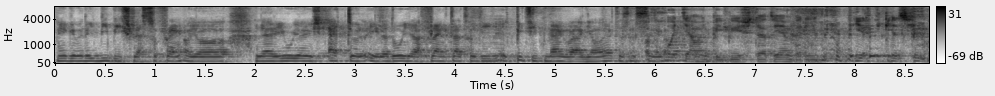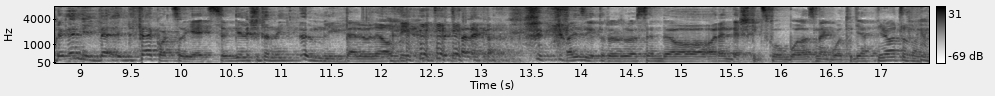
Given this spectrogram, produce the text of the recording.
még egy bibis lesz a, Frank, a Larry újja, és ettől éled újjá Frank, tehát hogy így egy picit megvágja magát. Ez, ez az hogyan, hogy bibis, tehát hogy emberi értékes. Meg ennyi, felkarcolja egy szöggel, és utána így ömlik belőle a vér. a izőtörőről szembe a, a rendes fickókból az meg volt, ugye? Ja, tudom.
